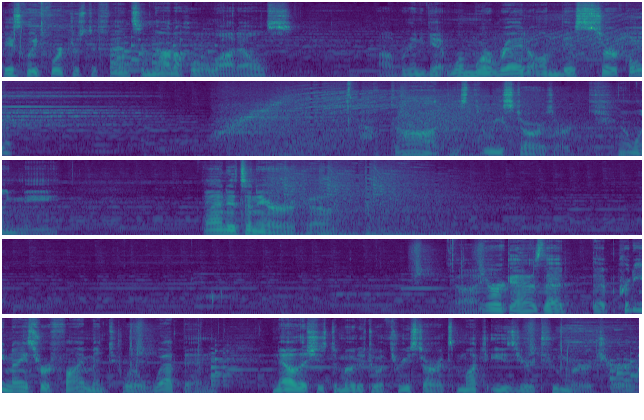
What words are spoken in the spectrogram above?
basically Fortress Defense and not a whole lot else. Uh, we're going to get one more red on this circle. God, these three stars are killing me. And it's an Eirika. Uh, Eirika has that, that pretty nice refinement to her weapon. Now that she's demoted to a 3-star, it's much easier to merge her.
